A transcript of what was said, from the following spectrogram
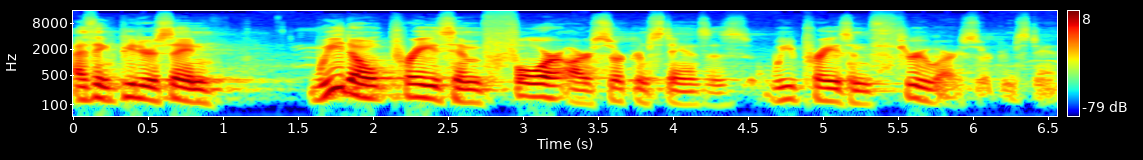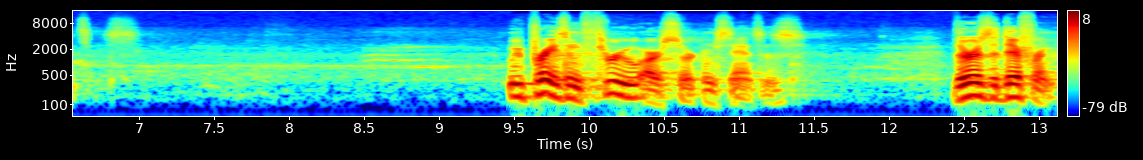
I think Peter is saying, we don't praise him for our circumstances, we praise him through our circumstances. We praise him through our circumstances. There is a difference.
